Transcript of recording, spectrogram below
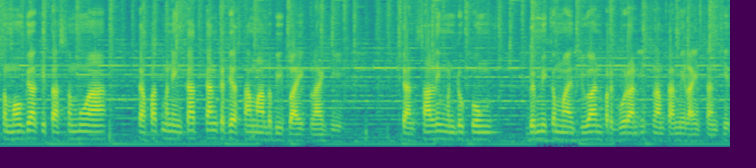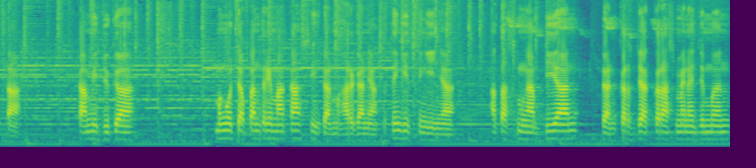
Semoga kita semua dapat meningkatkan kerjasama lebih baik lagi dan saling mendukung demi kemajuan perguruan Islam kami Insan Cita. Kami juga mengucapkan terima kasih dan menghargai yang setinggi-tingginya atas pengabdian dan kerja keras manajemen,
